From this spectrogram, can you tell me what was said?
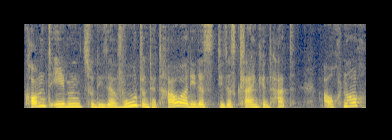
kommt eben zu dieser Wut und der Trauer, die das, die das Kleinkind hat, auch noch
